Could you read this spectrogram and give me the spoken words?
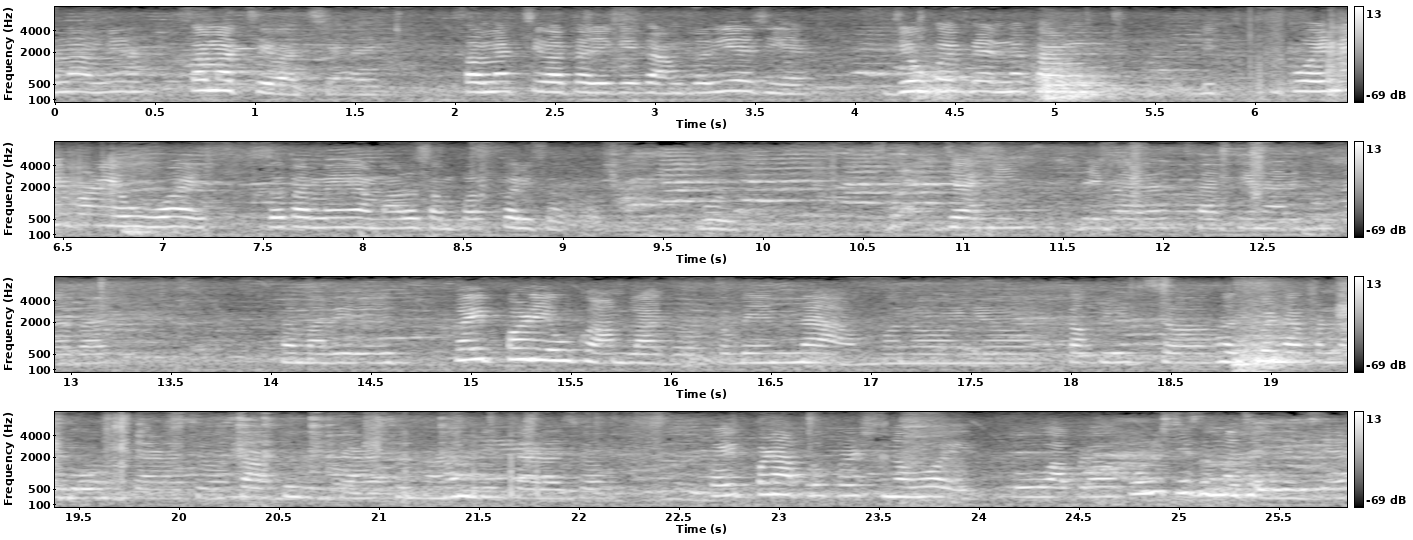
અને અમે સમાજ સેવા છીએ. સમાજ સેવા તરીકે કામ કરીએ છીએ. જો કોઈ બેનને કામ કોઈને પણ એવું હોય, તો તમે અમારો સંપર્ક કરી શકો છો. બોલો. જય હિન્દ, જય ભારત ભારતીય જિંદાબાદ. તમારે કંઈ પણ એવું કામ લાગે તો બેન ના મને અહીંયા તકલીફ છે હસબન્ડ આપણને બહુ વિચારે છે, સાસુ વિચારે છે, નણંદ વિચારે છે, કંઈ પણ આપણો પ્રશ્ન હોય તો આપણે પોલીસ સ્ટેશનમાં જઈએ છીએ.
